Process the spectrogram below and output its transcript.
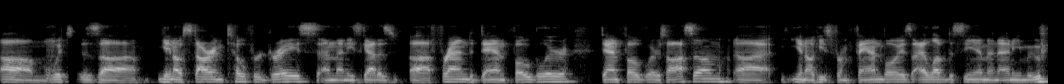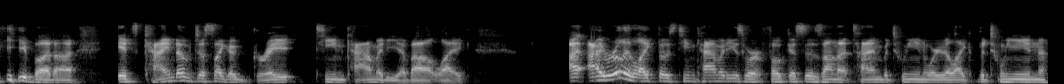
um, Hmm. which is uh, you know starring Topher Grace, and then he's got his uh, friend Dan Fogler. Dan Fogler's awesome. Uh, you know he's from Fanboys. I love to see him in any movie, but uh, it's kind of just like a great teen comedy about like. I, I really like those teen comedies where it focuses on that time between where you're like between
